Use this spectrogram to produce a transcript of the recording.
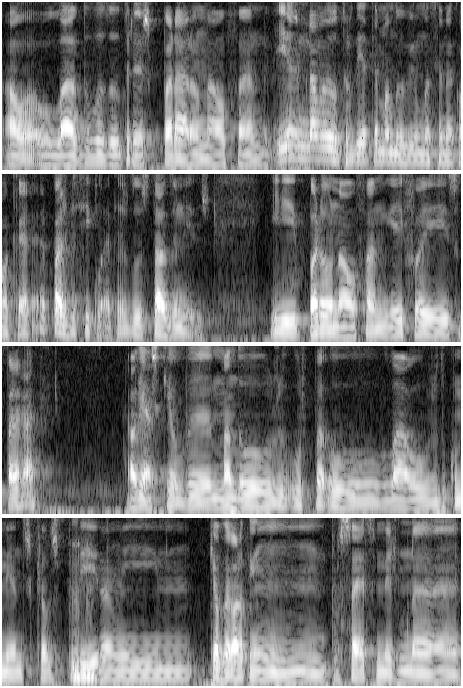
ao, ao lado duas ou três que pararam na alfândega. E ele, não, outro dia até mandou vir uma cena qualquer era para as bicicletas dos Estados Unidos e parou na alfândega e foi super rápido. Aliás, que ele mandou os, os o- lá os documentos que eles pediram e hum, que eles agora têm um processo mesmo na.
